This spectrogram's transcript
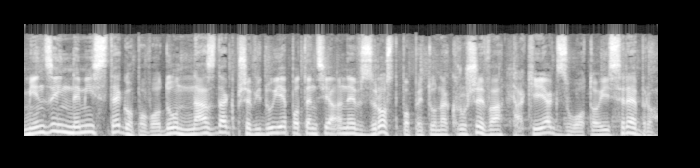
Między innymi z tego powodu Nasdaq przewiduje potencjalny wzrost popytu na kruszywa, takie jak złoto i srebro.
